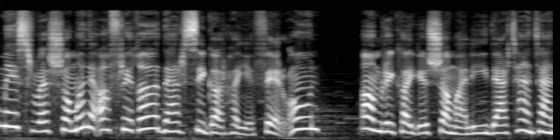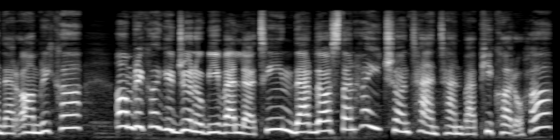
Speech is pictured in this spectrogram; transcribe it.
مصر و شمال آفریقا در سیگارهای فرعون، آمریکای شمالی در تنتن در آمریکا، آمریکای جنوبی و لاتین در داستانهایی چون تنتن و پیکاروها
